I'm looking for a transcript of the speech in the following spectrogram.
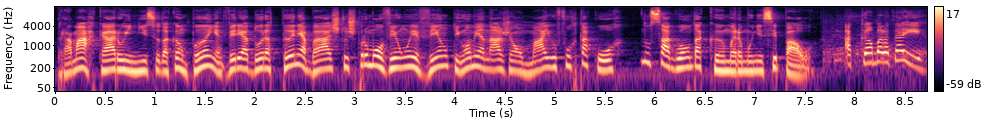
Para marcar o início da campanha, a vereadora Tânia Bastos promoveu um evento em homenagem ao Maio Furtacor, no saguão da Câmara Municipal. A Câmara está aí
